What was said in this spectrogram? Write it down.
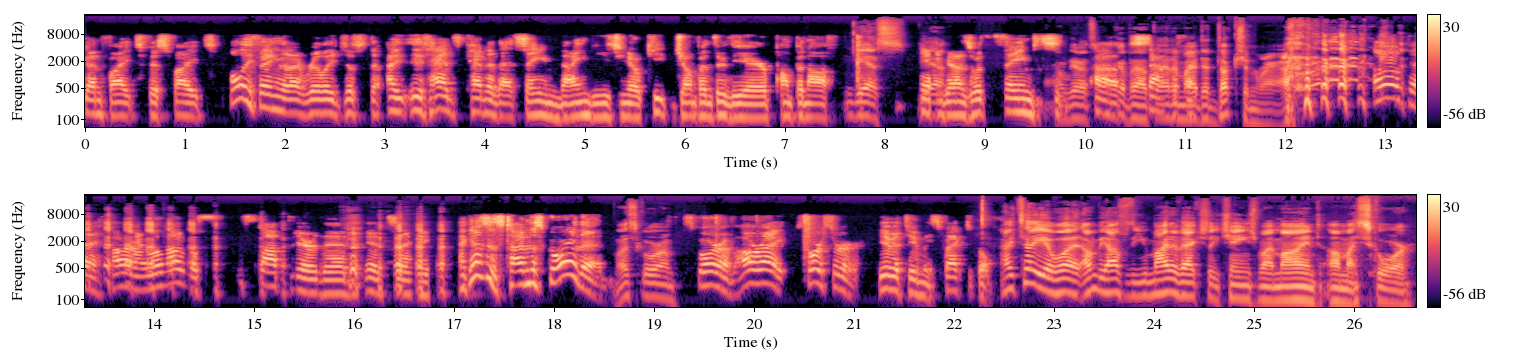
gunfights, fistfights. Only thing that I really just, I, it had kind of that same 90s, you know, keep jumping through the air, pumping off Yes. Yeah. handguns with the same. I'm going to talk uh, about that in my deduction round. okay, all right. Well, I will stop there then and say, I guess it's time to score then. Let's score them. Score him. All right, Sorcerer. Give it to me. Spectacle. I tell you what, I'm gonna be honest with you. You might have actually changed my mind on my score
